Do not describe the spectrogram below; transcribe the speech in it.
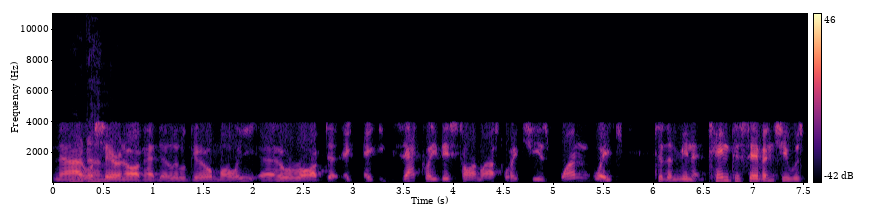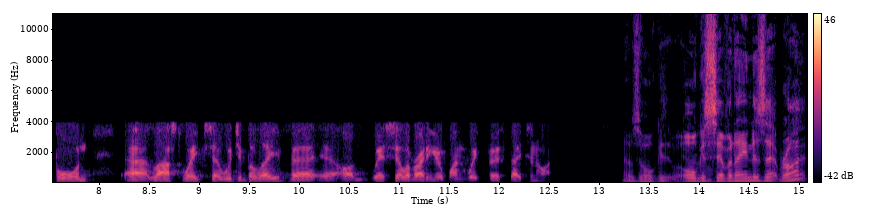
No, Well well. Sarah and I have had a little girl, Molly, uh, who arrived at e- exactly this time last week. She is one week to the minute, 10 to 7, she was born uh, last week. So would you believe uh, uh, we're celebrating her one week birthday tonight? That was August, August 17, is that right?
